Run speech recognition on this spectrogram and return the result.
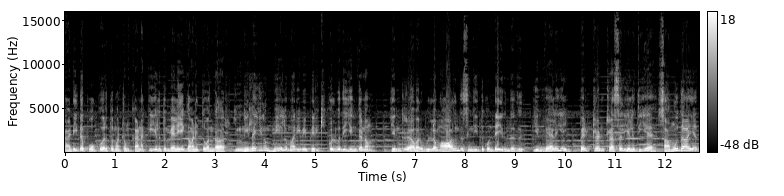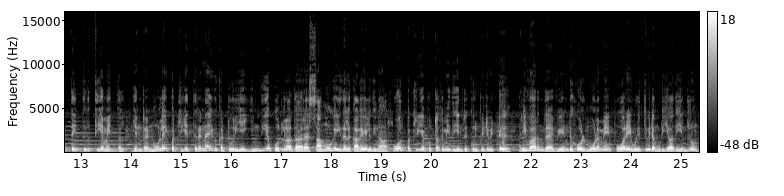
கடித போக்குவரத்து மற்றும் கணக்கு எழுதும் வேலையை கவனித்து வந்தார். இந்நிலையிலும் மேலும் அறிவை பெருக்கிக் கொள்வது எங்கனம்? என்று அவர் உள்ளம் ஆழ்ந்து சிந்தித்துக் கொண்டே இருந்தது. இவ்வேளையில் பெர்ட்ரன் ரசல் எழுதிய சமுதாயத்தை திருத்தியமைத்தல் என்ற நூலை பற்றிய திறனாய்வு கட்டுரையை இந்திய பொருளாதார சமூக இதழுக்காக எழுதினார். போர் பற்றிய புத்தகம் இது என்று குறிப்பிட்டுவிட்டு அறிவார்ந்த வேண்டுகோள் மூலமே போரை ஒழித்துவிட முடியாது என்றும்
